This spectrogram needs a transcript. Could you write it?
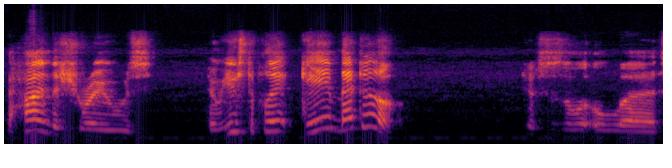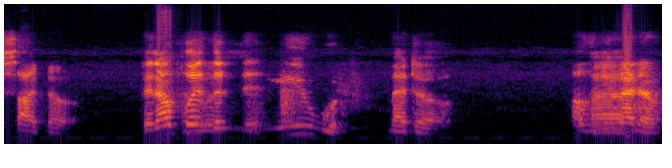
behind the Shrews, who used to play at Gay Meadow. Just as a little uh, side note. They now play at the new Meadow. Oh, the Uh, new Meadow.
